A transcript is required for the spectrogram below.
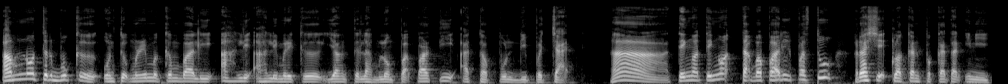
UMNO terbuka untuk menerima kembali ahli-ahli mereka yang telah melompat parti ataupun dipecat. Ha, tengok-tengok tak berapa hari lepas tu, Rashid keluarkan perkataan ini,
